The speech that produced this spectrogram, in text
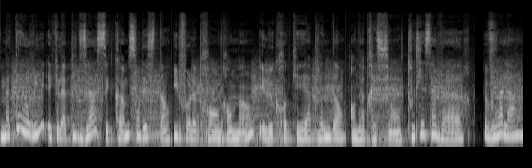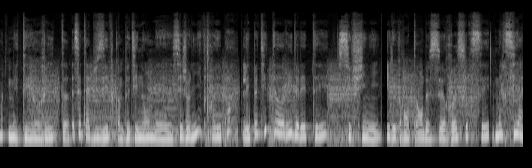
ma théorie est que la pizza, c'est comme son destin. Il faut le prendre en main et le croquer à pleines dents, en appréciant toutes les saveurs. Voilà, mes théorites. C'est abusif comme petit nom, mais c'est joli, vous trouvez pas? Les petites théories de l'été, c'est fini. Il est grand temps de se ressourcer. Merci à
